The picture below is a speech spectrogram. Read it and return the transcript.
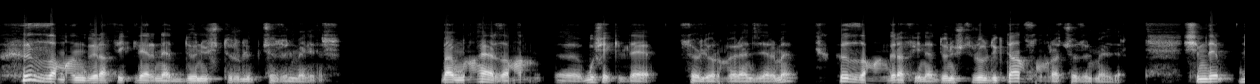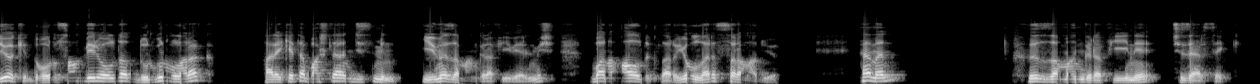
hız zaman grafiklerine dönüştürülüp çözülmelidir. Ben bunu her zaman e, bu şekilde söylüyorum öğrencilerime. Hız zaman grafiğine dönüştürüldükten sonra çözülmelidir. Şimdi diyor ki doğrusal bir yolda durgun olarak harekete başlayan cismin ivme zaman grafiği verilmiş. Bana aldıkları yolları sırala diyor. Hemen hız zaman grafiğini çizersek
